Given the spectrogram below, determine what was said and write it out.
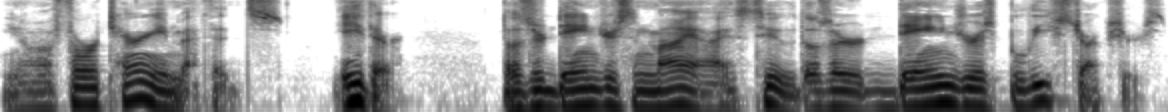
you know, authoritarian methods either. Those are dangerous in my eyes too. Those are dangerous belief structures.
